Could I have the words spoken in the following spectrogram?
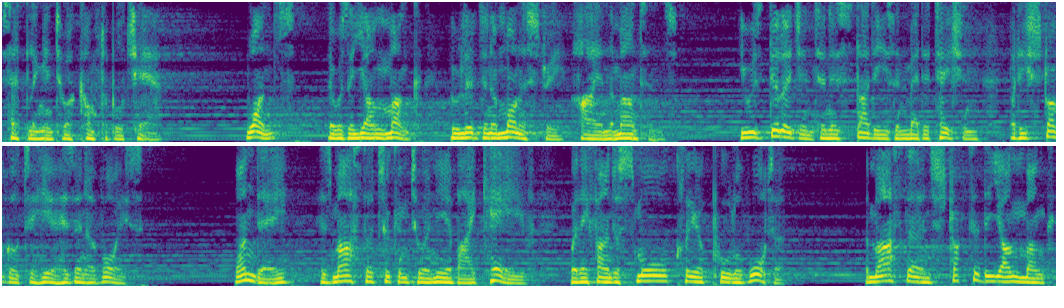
settling into a comfortable chair. Once, there was a young monk who lived in a monastery high in the mountains. He was diligent in his studies and meditation, but he struggled to hear his inner voice. One day, his master took him to a nearby cave where they found a small, clear pool of water. The master instructed the young monk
